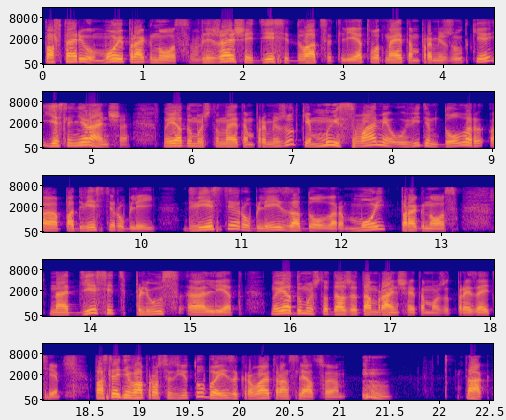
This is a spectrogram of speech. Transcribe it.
Повторю, мой прогноз в ближайшие 10-20 лет, вот на этом промежутке, если не раньше, но я думаю, что на этом промежутке мы с вами увидим доллар э, по 200 рублей. 200 рублей за доллар. Мой прогноз на 10 плюс э, лет. Но я думаю, что даже там раньше это может произойти. Последний вопрос из YouTube и закрываю трансляцию. Так,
